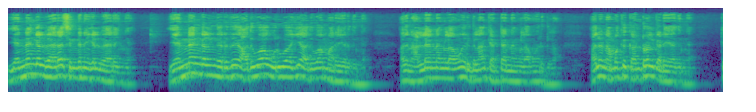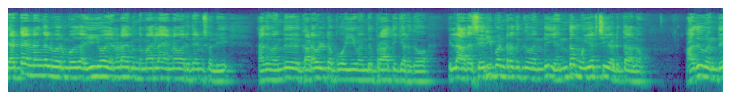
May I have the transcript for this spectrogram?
எண்ணங்கள் வேற சிந்தனைகள் வேறங்க. எண்ணங்கள்ங்கிறது அதுவாக உருவாகி அதுவாக மறையிறதுங்க. அது நல்ல எண்ணங்களாகவும் இருக்கலாம் கெட்ட எண்ணங்களாகவும் இருக்கலாம். அதில் நமக்கு கண்ட்ரோல் கிடையாதுங்க. கெட்ட எண்ணங்கள் வரும்போது ஐயோ என்னடா இப்போ இந்த மாதிரிலாம் எண்ணம் வருதுன்னு சொல்லி அது வந்து கடவுள்கிட்ட போய் வந்து பிரார்த்திக்கிறதோ இல்லை அதை சரி பண்ணுறதுக்கு வந்து எந்த முயற்சி எடுத்தாலும் அது வந்து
